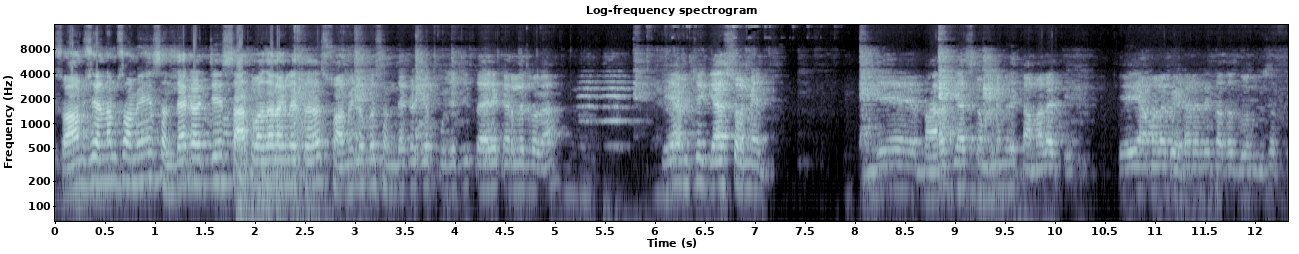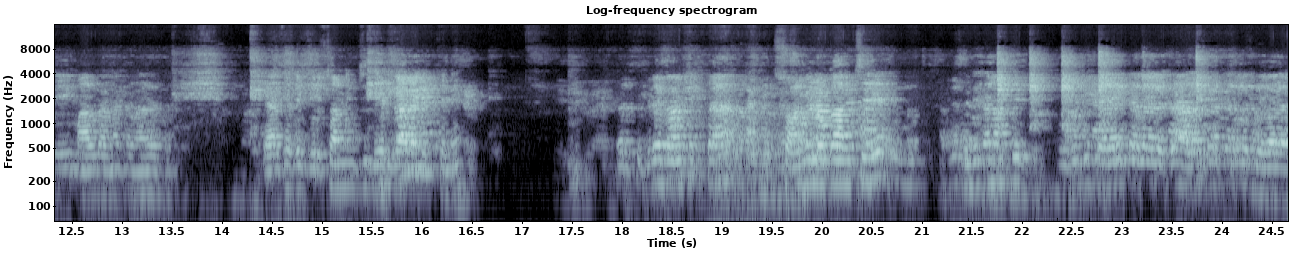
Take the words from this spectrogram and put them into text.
स्वामी शरणम स्वामी संध्याकाळचे सात वाजा लागले तर स्वामी लोक संध्याकाळच्या पूजेची तयारी करायला बघा. ते आमचे गॅस स्वामी आहेत. म्हणजे भारत गॅस कंपनीमध्ये कामाला येते. ते आम्हाला भेटायला येतात आता दोन दिवसात ते मालधारणा करणार आहेत. त्यासाठी गुरुस्वामींची भेट घ्यायला निघते त्याने तर तिकडे बघू शकता स्वामी लोक आमचे पूजेची तयारी करायला येते अलंकार करायला देवाला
